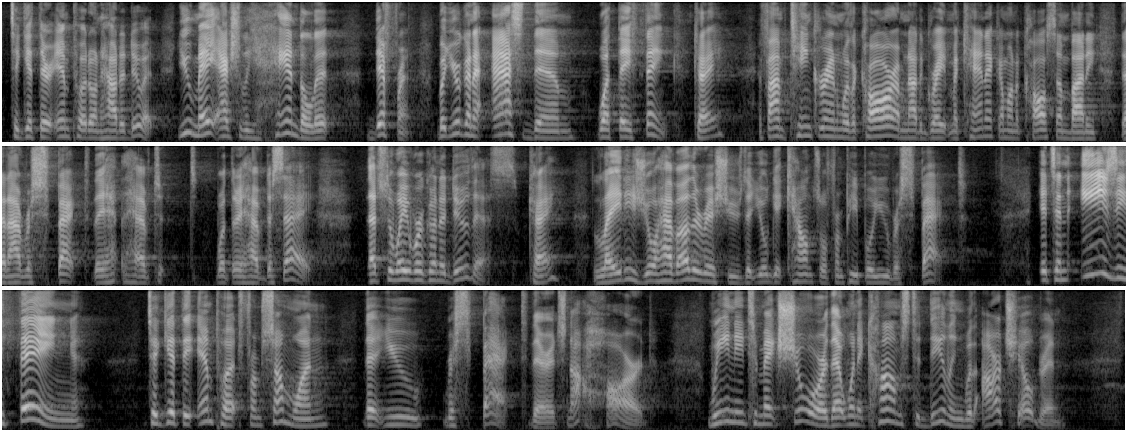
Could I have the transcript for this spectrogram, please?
to get their input on how to do it. You may actually handle it different, but you're going to ask them what they think, okay? If I'm tinkering with a car, I'm not a great mechanic, I'm going to call somebody that I respect they have to, what they have to say. That's the way we're going to do this, okay? Ladies, you'll have other issues that you'll get counsel from people you respect. It's an easy thing to get the input from someone that you respect there. It's not hard. We need to make sure that when it comes to dealing with our children,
